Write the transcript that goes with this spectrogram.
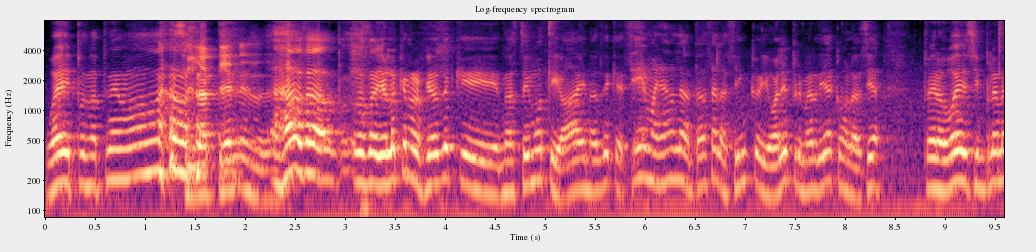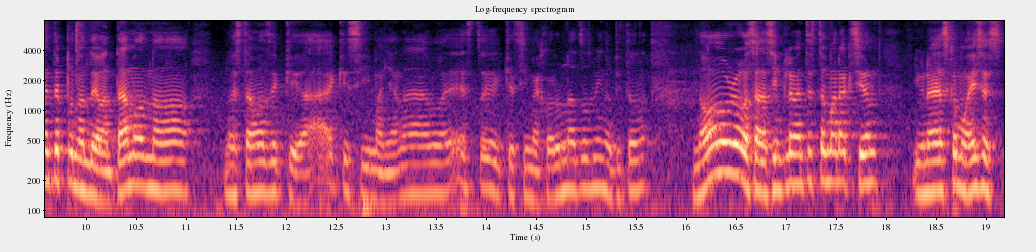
Güey, pues no tenemos. Sí la tienes, güey. Ajá, o sea, o sea, yo lo que me refiero es de que no estoy motivado y no es de que, sí, mañana levantamos a las 5, igual el primer día, como lo decía. Pero, güey, simplemente pues nos levantamos, no, no estamos de que, ah, que si mañana hago esto y que si mejor unos dos minutitos. No, no bro, o sea, simplemente es tomar acción y una vez como dices,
